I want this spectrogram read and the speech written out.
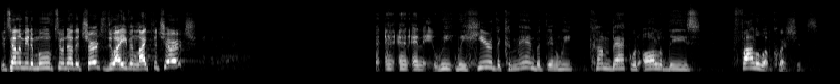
you're telling me to move to another church? Do I even like the church? And, and, and we, we hear the command, but then we come back with all of these follow up questions.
